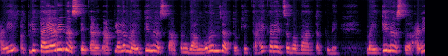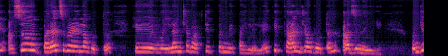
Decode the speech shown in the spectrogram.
आणि आपली तयारी नसते कारण आपल्याला माहिती नसतं. आपण गांगरून जातो की काय करायचं बाबा आता पुढे? माहिती नसतं. आणि असं बऱ्याच वेळेला होतं की महिलांच्या बाबतीत पण मी पाहिलेलं आहे की काल जॉब होता ना आज नाहीये. म्हणजे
